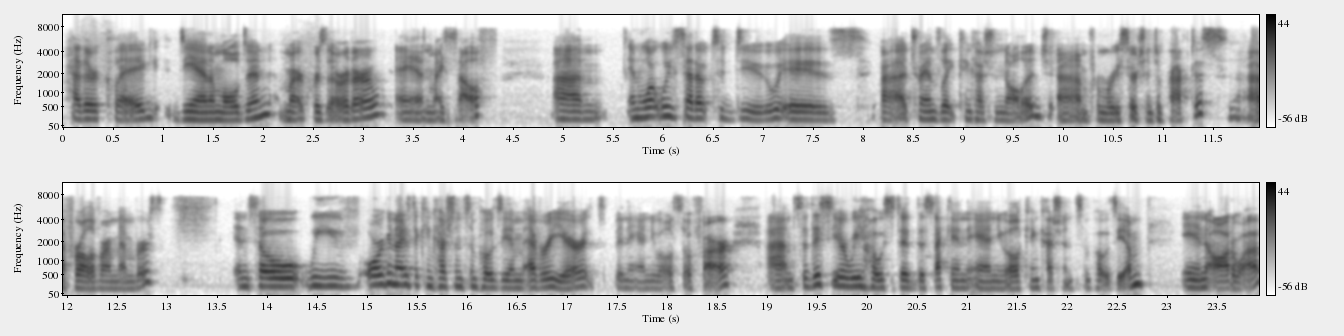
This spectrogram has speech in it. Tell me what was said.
Heather Clegg, Deanna Molden, Mark Rosario, and myself. Um, and what we've set out to do is uh, translate concussion knowledge um, from research into practice uh, for all of our members. And so we've organized a concussion symposium every year. It's been annual so far. Um, so this year we hosted the second annual concussion symposium in Ottawa.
